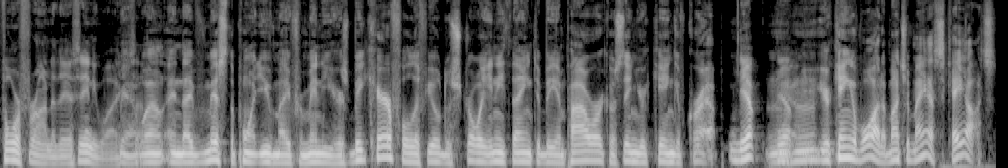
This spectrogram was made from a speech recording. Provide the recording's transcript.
forefront of this, anyway. Yeah, so. well, and they've missed the point you've made for many years. Be careful if you'll destroy anything to be in power, because then you're king of crap. Yep. Yep. You're king of what? A bunch of mess, chaos.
